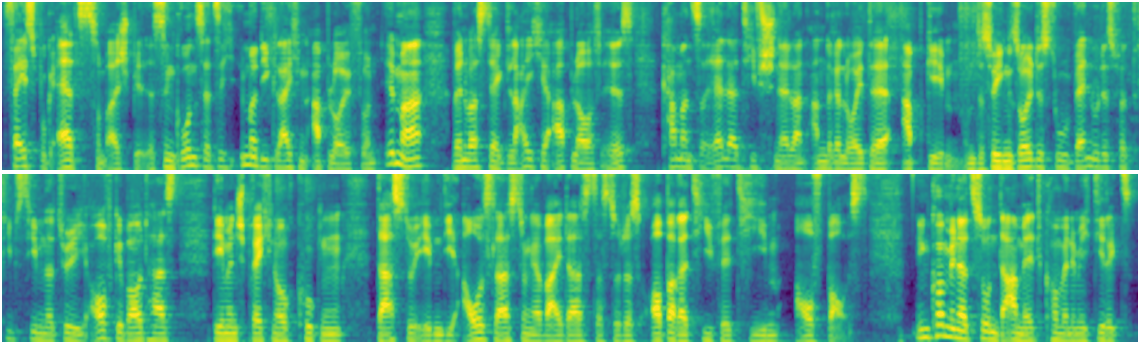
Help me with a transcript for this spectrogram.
Facebook Ads zum Beispiel. Es sind grundsätzlich immer die gleichen Abläufe. Und immer, wenn was der gleiche Ablauf ist, kann man es relativ schnell an andere Leute abgeben. Und deswegen solltest du, wenn du das Vertriebsteam natürlich aufgebaut hast, dementsprechend auch gucken, dass du eben die Auslastung erweiterst, dass du das operative Team aufbaust. In Kombination damit kommen wir nämlich direkt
